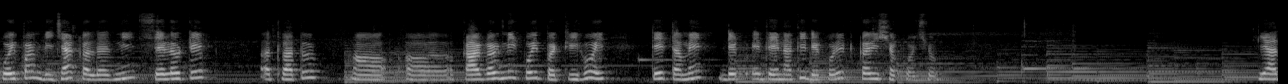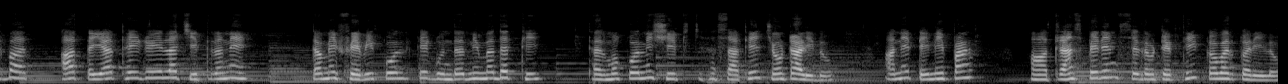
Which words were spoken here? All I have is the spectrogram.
કોઈ પણ બીજા કલરની સેલોટેપ અથવા તો કાગળની કોઈ પટ્ટી હોય તે તમે તેનાથી ડેકોરેટ કરી શકો છો. ત્યારબાદ આ તૈયાર થઈ ગયેલા ચિત્રને તમે ફેવિકોલ કે ગુંદરની મદદથી થર્મોકોલની શીટ સાથે ચોંટાડી દો અને તેને પણ ટ્રાન્સપેરેન્ટ સેલોટેપથી કવર કરી લો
